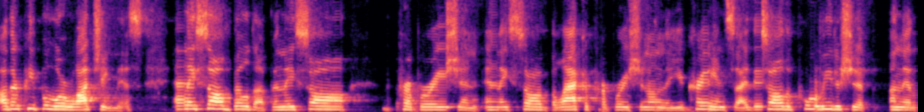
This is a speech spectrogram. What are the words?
other people were watching this, and they saw buildup, and they saw the preparation and they saw the lack of preparation on the Ukrainian side. They saw the poor leadership on the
